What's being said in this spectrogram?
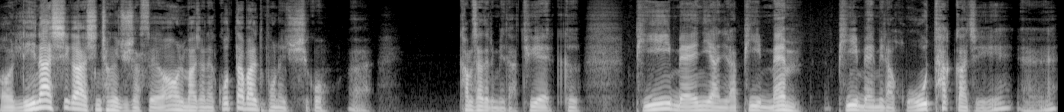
어, 리나 씨가 신청해 주셨어요. 얼마 전에 꽃다발도 보내주시고 예, 감사드립니다. 뒤에 그 비맨이 아니라 비맴 비맴이라고 오타까지 예.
